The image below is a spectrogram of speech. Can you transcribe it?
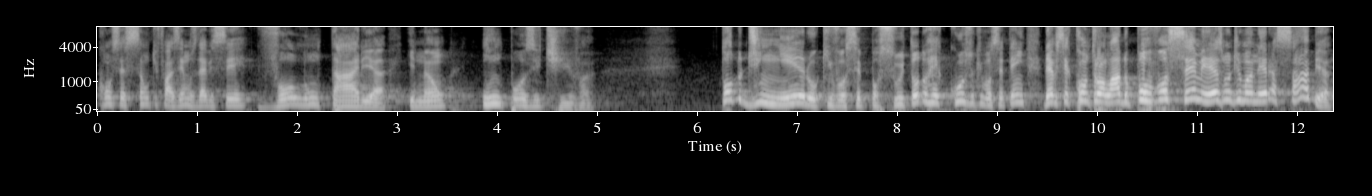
concessão que fazemos deve ser voluntária e não impositiva. Todo dinheiro que você possui, todo recurso que você tem, deve ser controlado por você mesmo de maneira sábia.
